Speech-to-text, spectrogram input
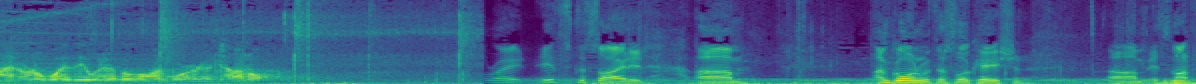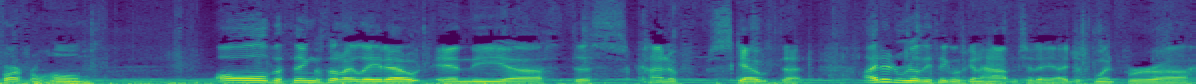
I don't know why they would have a lawnmower in a tunnel. All right, it's decided. Um, I'm going with this location. Um, it's not far from home. All the things that I laid out in the uh, this kind of scout that I didn't really think was going to happen today. I just went for uh,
